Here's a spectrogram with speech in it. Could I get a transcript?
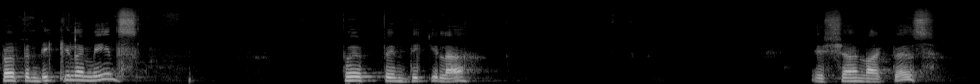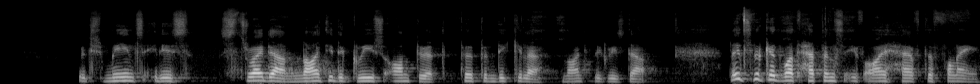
Perpendicular means perpendicular is shown like this, which means it is straight down 90 degrees onto it, perpendicular 90 degrees down. Let's look at what happens if I have the following.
